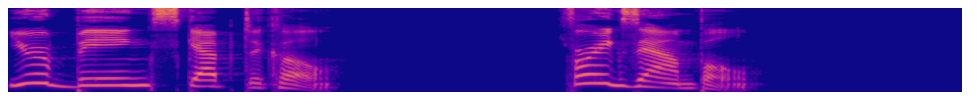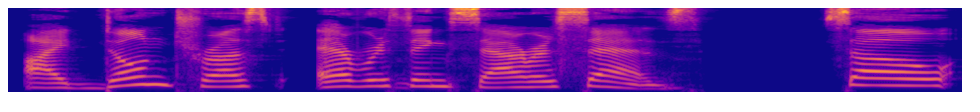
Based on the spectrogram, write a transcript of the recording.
You're being skeptical. For example, I don't trust everything Sarah says. So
